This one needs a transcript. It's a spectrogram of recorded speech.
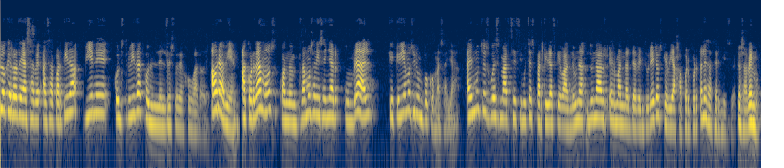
Lo que rodea a esa partida viene construida con el resto de jugadores. Ahora bien, acordamos cuando empezamos a diseñar Umbral que queríamos ir un poco más allá. Hay muchos West Marches y muchas partidas que van de una, de una hermandad de aventureros que viaja por portales a hacer misiones. Lo sabemos,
